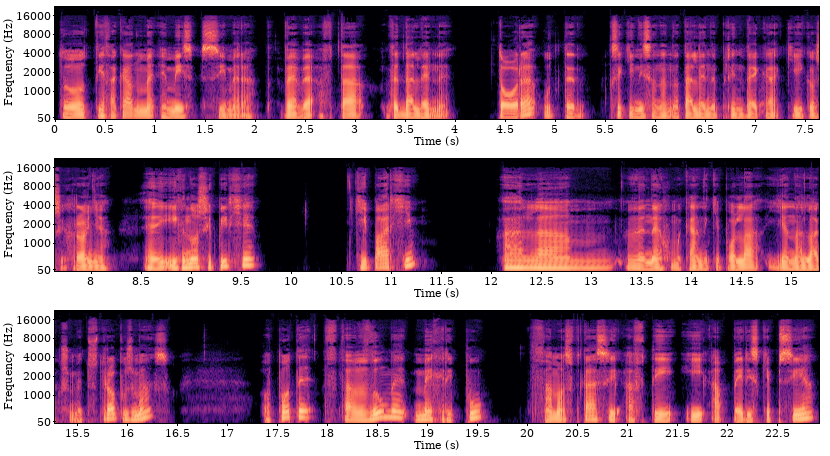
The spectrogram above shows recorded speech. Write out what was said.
το τι θα κάνουμε εμείς σήμερα. Βέβαια αυτά δεν τα λένε τώρα, ούτε ξεκινήσαν να τα λένε πριν 10 και 20 χρόνια. Ε, η γνώση υπήρχε και υπάρχει, αλλά δεν έχουμε κάνει και πολλά για να αλλάξουμε τους τρόπους μας, οπότε θα δούμε μέχρι πού θα μας φτάσει αυτή η απερισκεψία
